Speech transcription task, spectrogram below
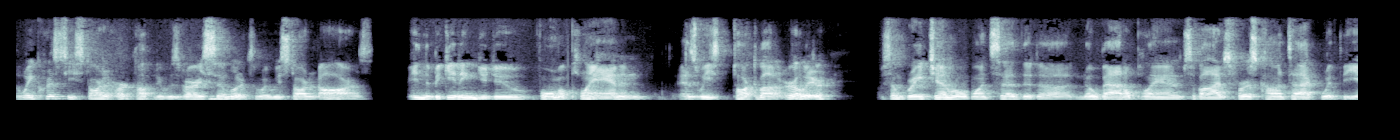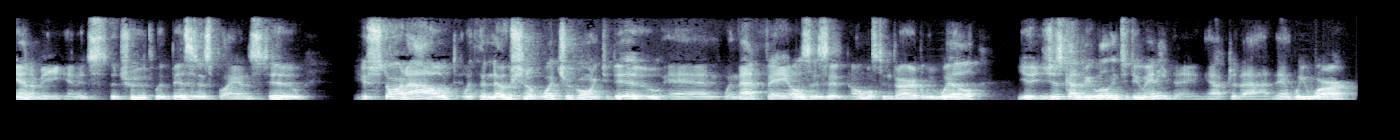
The way Kristi started her company was very similar to the way we started ours. In the beginning, you do form a plan, and as we talked about earlier, some great general once said that uh, no battle plan survives first contact with the enemy. And it's the truth with business plans, too. You start out with the notion of what you're going to do. And when that fails, as it almost invariably will, you, you just got to be willing to do anything after that. And we were,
